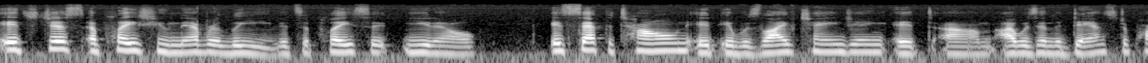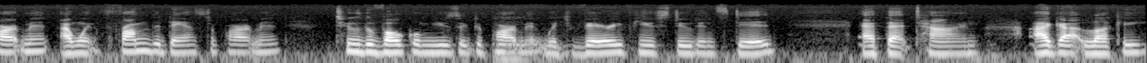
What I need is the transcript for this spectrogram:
It's just a place you never leave. It's a place that you know it set the tone. It, it was life changing it um, i was in the dance department. I went from the dance department to the vocal music department which very few students did at that time. I got lucky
